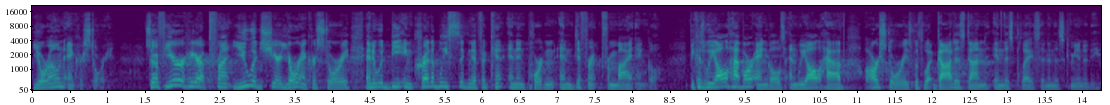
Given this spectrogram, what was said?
your own anchor story. So if you're here up front, you would share your anchor story, and it would be incredibly significant and important and different from my angle. Because we all have our angles and we all have our stories with what God has done in this place and in this community.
